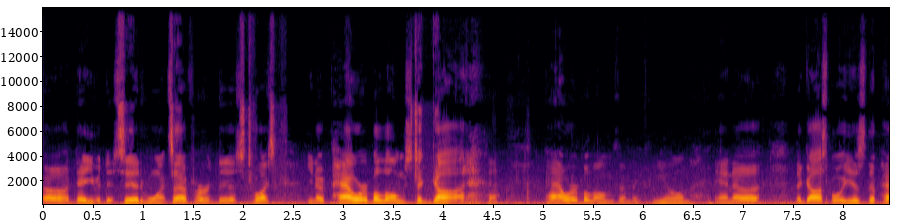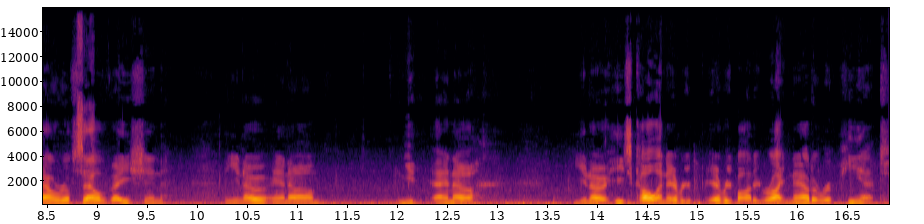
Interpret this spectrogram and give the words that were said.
uh, David that said, Once I've heard this twice, you know, power belongs to God. power belongs unto Him. And uh, the gospel is the power of salvation, you know, and, um, you, and, uh, you know he's calling every everybody right now to repent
